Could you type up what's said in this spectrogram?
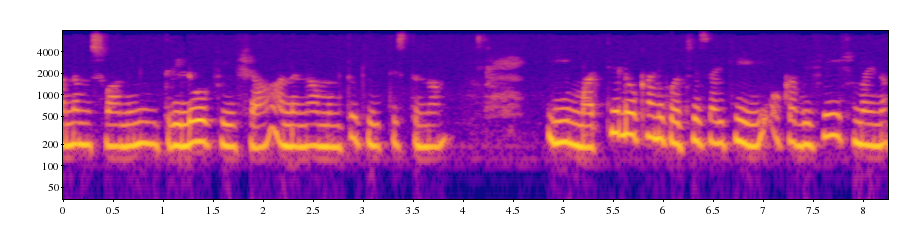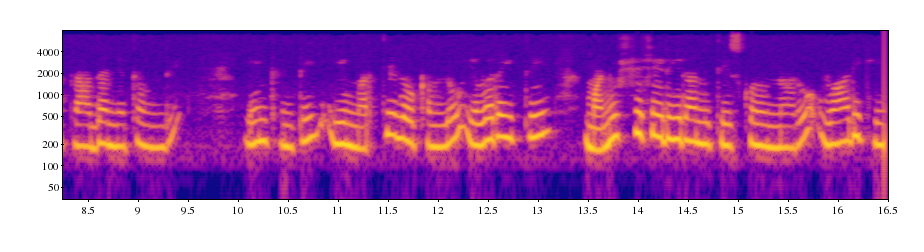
మనం స్వామిని త్రిలోకేశ అన్న నామంతో కీర్తిస్తున్నాం. ఈ మర్త్యలోకానికి వచ్చేసరికి ఒక విశేషమైన ప్రాధాన్యత ఉంది. ఏంటంటే ఈ మర్త్యలోకంలో ఎవరైతే మనుష్య శరీరాన్ని తీసుకొని ఉన్నారో వారికి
